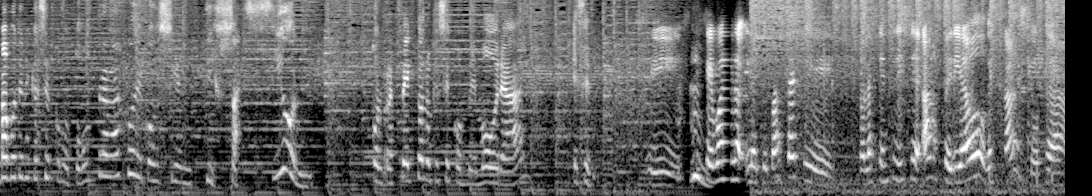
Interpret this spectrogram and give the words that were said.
vamos a tener que hacer como todo un trabajo de concientización con respecto a lo que se conmemora ese día. Sí, que bueno, lo que pasa es que toda la gente dice, ah, feriado, descanso, o sea,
